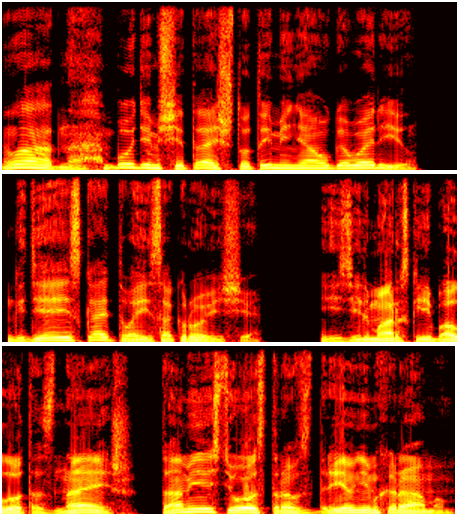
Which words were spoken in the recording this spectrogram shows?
«Ладно, будем считать, что ты меня уговорил. Где искать твои сокровища? Изельмарские болота знаешь? Там есть остров с древним храмом.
